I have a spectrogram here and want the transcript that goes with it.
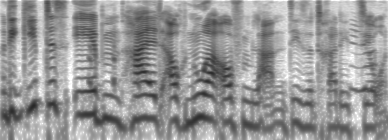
Und die gibt es eben halt auch nur auf dem Land, diese Tradition.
